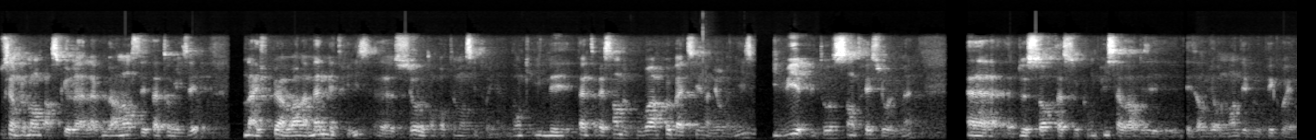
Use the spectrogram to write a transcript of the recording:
tout simplement parce que la, gouvernance est atomisée, n'arrive plus à avoir la même maîtrise sur le comportement citoyen. Donc il est intéressant de pouvoir rebâtir un urbanisme qui, lui, est plutôt centré sur l'humain, de sorte à ce qu'on puisse avoir des, des environnements développés cohérents.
